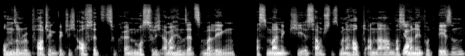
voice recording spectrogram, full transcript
um so ein Reporting wirklich aufsetzen zu können, musst du dich einmal hinsetzen und überlegen, was sind meine Key Assumptions, meine Hauptannahmen, was ja. sind meine Hypothesen,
